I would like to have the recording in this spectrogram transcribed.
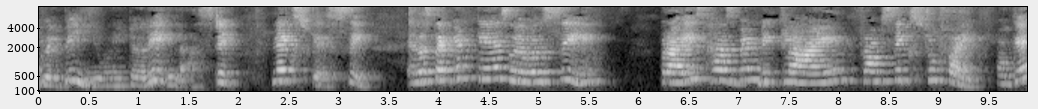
will be unitary elastic. Next case, see. In the second case, we will see price has been declined from 6 to 5. Okay.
